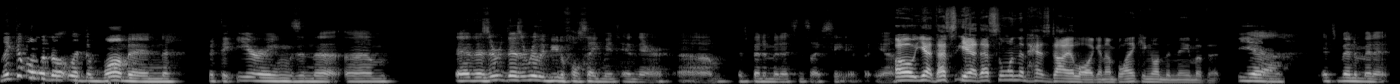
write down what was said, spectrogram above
like the one with the with the woman with the earrings and the um. Yeah, there's a there's a really beautiful segment in there. Um, it's been a minute since I've seen it, but yeah, oh yeah that's yeah that's the one that has dialogue and i'm blanking on the name of it yeah, it's been a minute.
